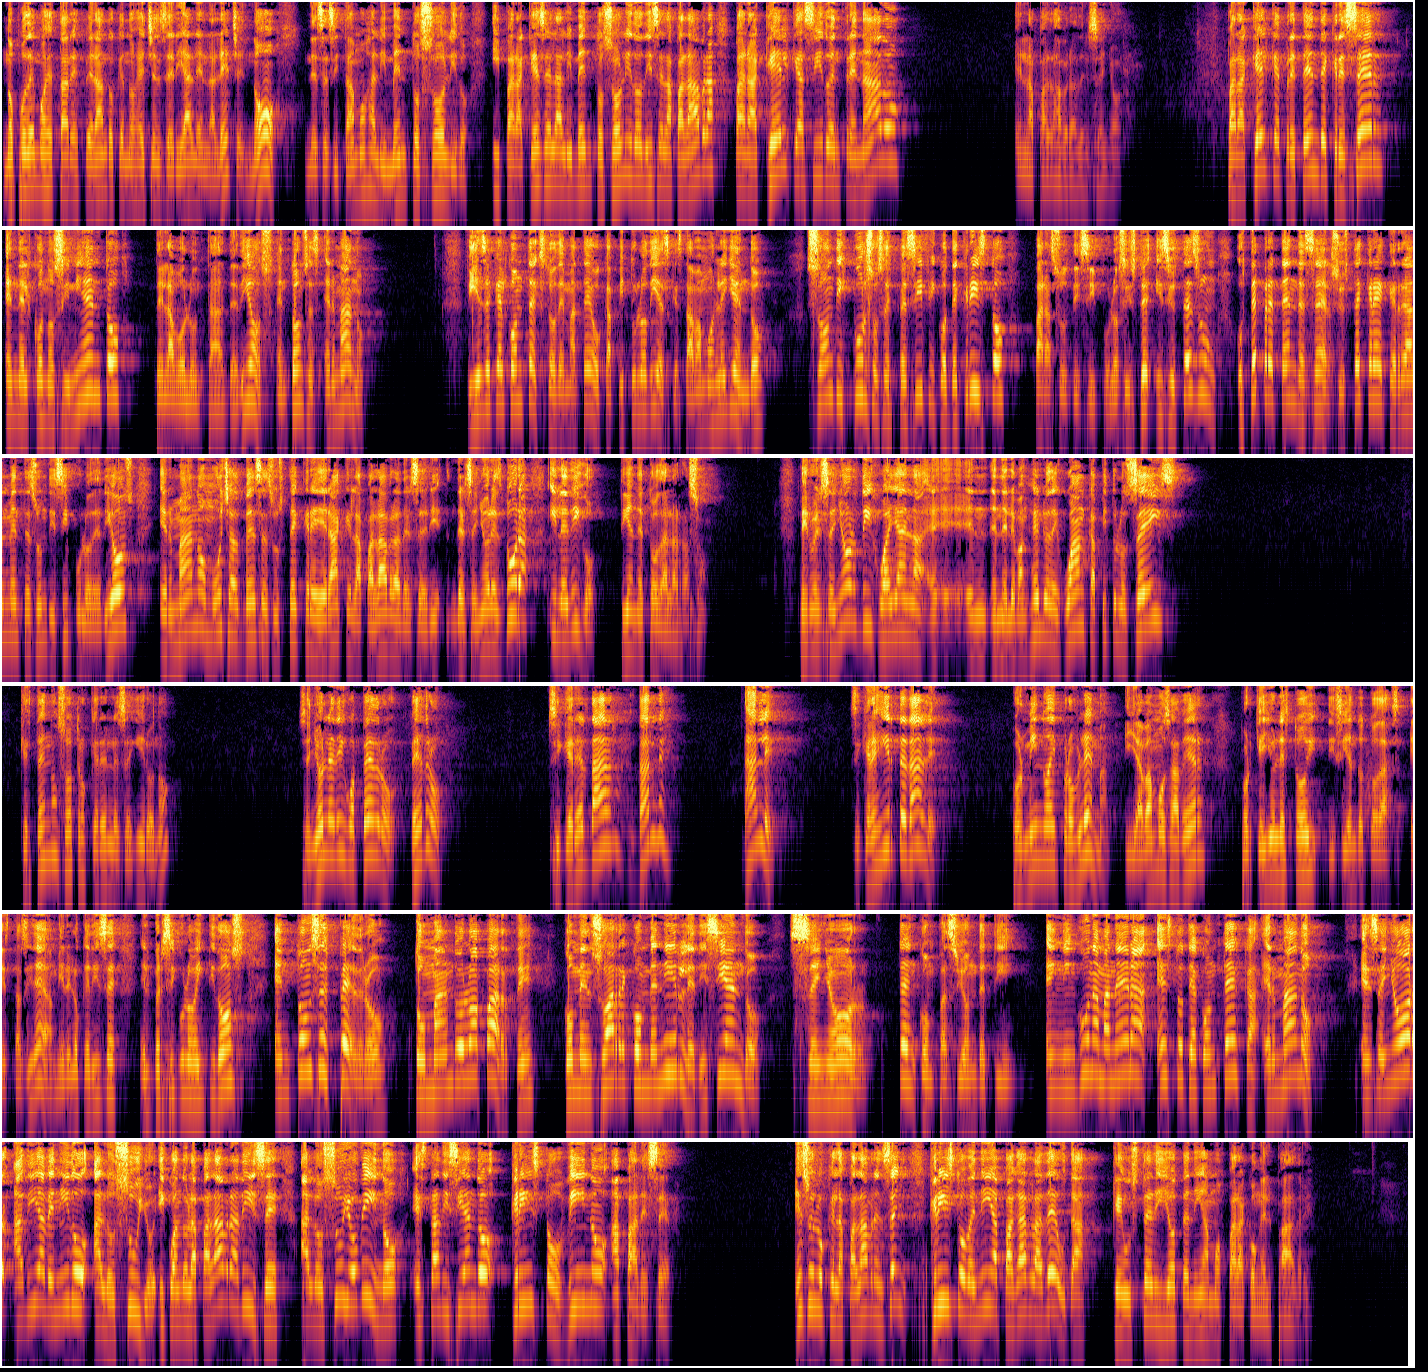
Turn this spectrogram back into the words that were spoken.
No podemos estar esperando que nos echen cereal en la leche. No, necesitamos alimento sólido. ¿Y para qué es el alimento sólido? Dice la palabra, para aquel que ha sido entrenado en la palabra del Señor. Para aquel que pretende crecer en el conocimiento de la voluntad de Dios. Entonces, hermano, fíjese que el contexto de Mateo capítulo 10 que estábamos leyendo son discursos específicos de Cristo para sus discípulos. Y, si usted es un, usted pretende ser, si usted cree que realmente es un discípulo de Dios, hermano, muchas veces usted creerá que la palabra del, Señor es dura y le digo, tiene toda la razón. Pero el Señor dijo allá en, la, eh, eh, en, en el Evangelio de Juan capítulo 6, que está en nosotros quererle seguir o no. Señor le dijo a Pedro, Pedro, si querés dar, dale, dale. Si querés irte, dale. Por mí no hay problema. Y ya vamos a ver por qué yo le estoy diciendo todas estas ideas. Mire lo que dice el versículo 22. Entonces Pedro, tomándolo aparte, comenzó a reconvenirle diciendo, Señor, ten compasión de ti. En ninguna manera esto te acontezca, hermano el Señor había venido a lo suyo y cuando la palabra dice a lo suyo vino, está diciendo Cristo vino a padecer. Eso es lo que la palabra enseña. Cristo venía a pagar la deuda que usted y yo teníamos para con el Padre.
